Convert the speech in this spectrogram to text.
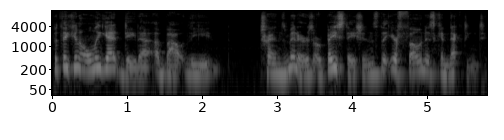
but they can only get data about the transmitters or base stations that your phone is connecting to.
